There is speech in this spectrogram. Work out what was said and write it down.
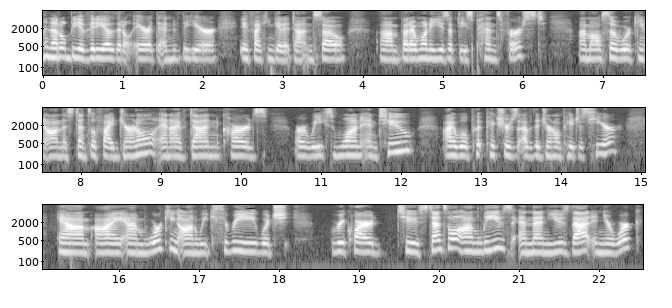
And that'll be a video that'll air at the end of the year if I can get it done. So, um, but I want to use up these pens first. I'm also working on the stencilified journal and I've done cards or weeks one and two. I will put pictures of the journal pages here. Um, I am working on week three, which required to stencil on leaves and then use that in your work.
